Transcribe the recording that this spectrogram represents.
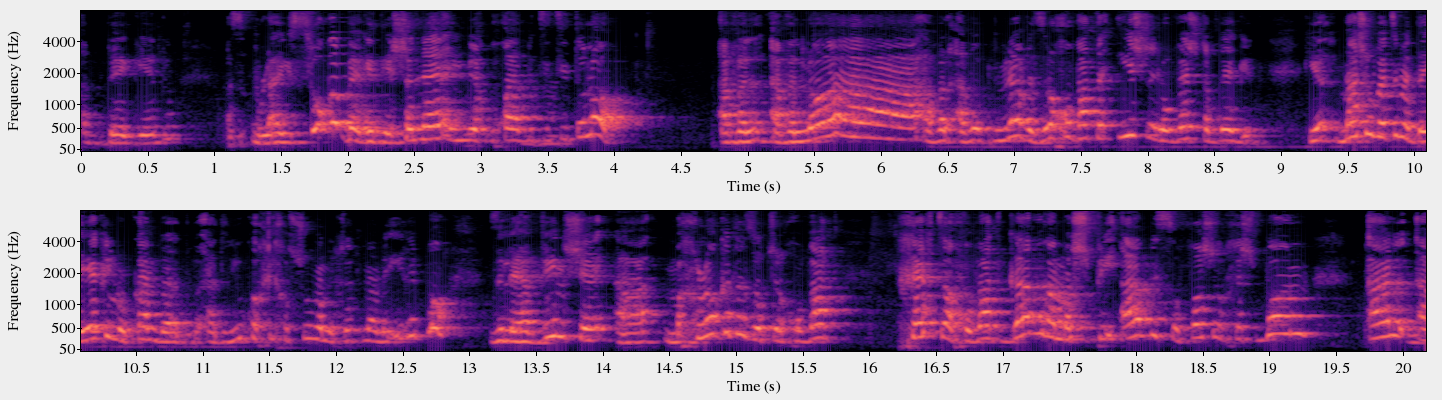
הבגד, אז אולי סוג הבגד ישנה אם הוא חייב בציצית או לא. אבל, אבל לא, אבל, אבל, מבינים, אבל זה לא חובת האיש שלובש את הבגד. כי מה שהוא בעצם מדייק לנו כאן, והדיוק הכי חשוב אני חושבת מהמאירי פה, זה להבין שהמחלוקת הזאת של חובת חפצה, חובת גברא, משפיעה בסופו של חשבון על ה...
